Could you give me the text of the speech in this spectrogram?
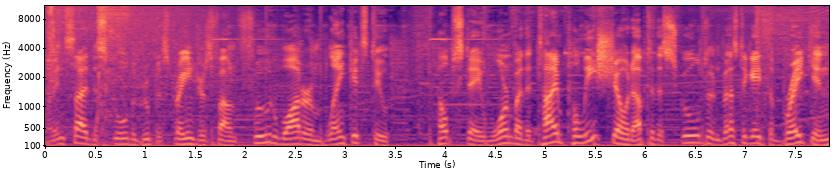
Now, inside the school, the group of strangers found food, water, and blankets to help stay warm. By the time police showed up to the school to investigate the break in,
